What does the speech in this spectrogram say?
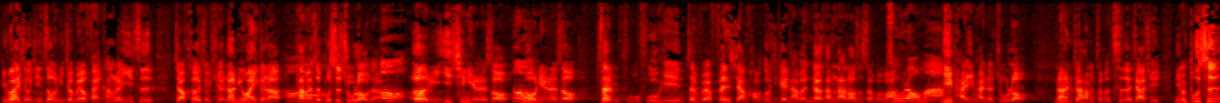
离不开酒精之后，你就没有反抗的意志，叫喝酒训练。那另外一个呢，他们是不吃猪肉的。嗯。二零一七年的时候，嗯。过年的时候，政府扶贫，政府要分享好东西给他们，你知道他们拿到是什么吗？猪肉吗？一盘一盘的猪肉，那你叫他们怎么吃得下去？你们不吃，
